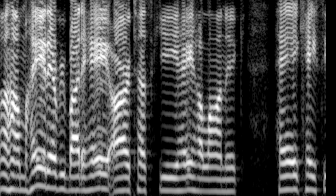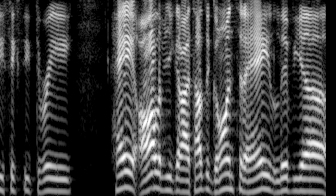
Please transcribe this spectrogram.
Um, hey to everybody. Hey R Tusky. Hey Halonic. Hey KC63. Hey all of you guys. How's it going today? Hey Livia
